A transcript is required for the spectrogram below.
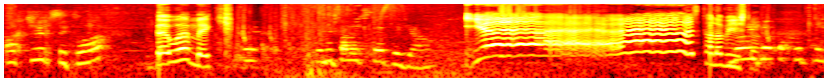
Arthur, c'est toi Bah ouais, mec. Je connais pas le stuff, les gars. Yes C'est un Non, les gars, contre,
